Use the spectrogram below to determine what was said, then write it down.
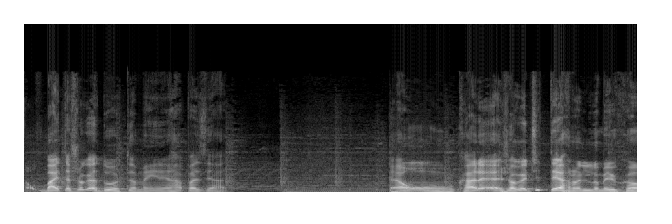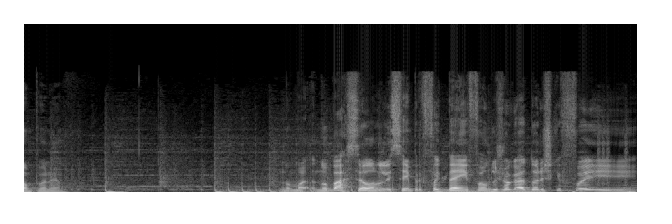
É um baita jogador também, né, rapaziada? É um... O cara é, joga de terno ali no meio campo, né? no, no Barcelona ele sempre foi bem. Foi um dos jogadores que foi.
